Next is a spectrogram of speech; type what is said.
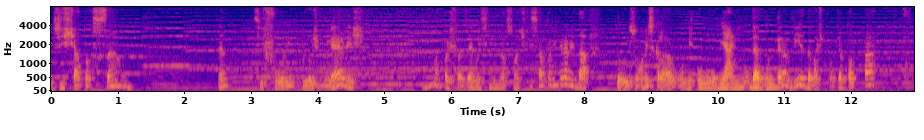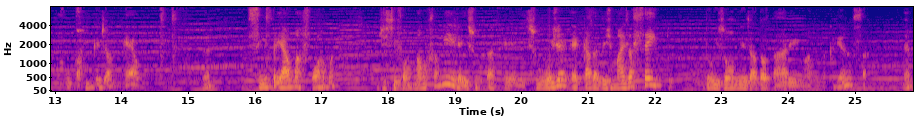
existe adoção. Né? Se forem duas mulheres, uma pode fazer uma inseminação artificial para engravidar. Dois homens, claro, o homem, o homem ainda não engravida, mas pode adotar. Barriga de aluguel. Né? Sempre há uma forma de se formar uma família. Isso, tá, é, isso hoje é, é, cada vez mais aceito. Dois homens adotarem uma, uma criança, né?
